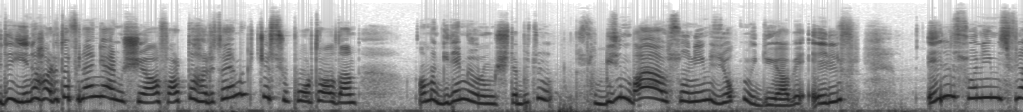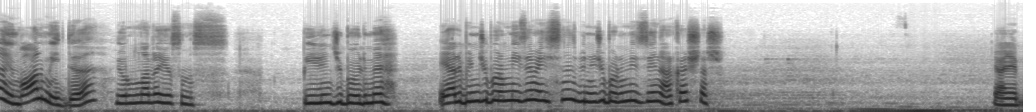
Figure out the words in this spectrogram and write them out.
Bir de yeni harita falan gelmiş ya. Farklı haritaya mı gideceğiz şu portaldan? Ama gidemiyorum işte. Bütün bizim bayağı bir Sony'imiz yok muydu ya? Bir 50 50 Sony'imiz falan var mıydı? Yorumlara yazınız. Birinci bölüme eğer birinci bölümü izlemediyseniz birinci bölümü izleyin arkadaşlar. Yani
